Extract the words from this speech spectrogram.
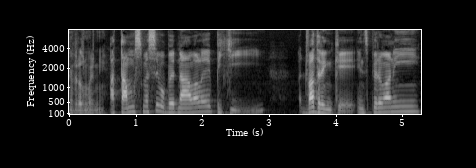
Je to možný. A tam jsme si objednávali pití dva drinky, inspirovaný,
